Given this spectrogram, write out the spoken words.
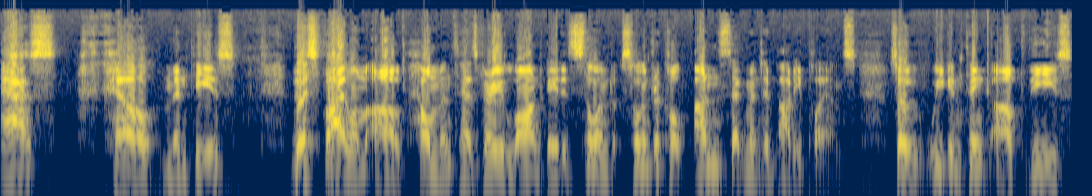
Aschelminthes. This phylum of helminth has very elongated, cylind- cylindrical, unsegmented body plans. So we can think of these,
